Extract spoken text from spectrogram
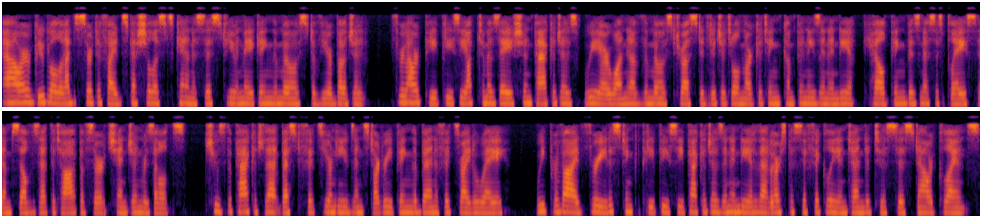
Our Google Ads certified specialists can assist you in making the most of your budget. Through our PPC optimization packages, we are one of the most trusted digital marketing companies in India, helping businesses place themselves at the top of search engine results. Choose the package that best fits your needs and start reaping the benefits right away. We provide three distinct PPC packages in India that are specifically intended to assist our clients.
